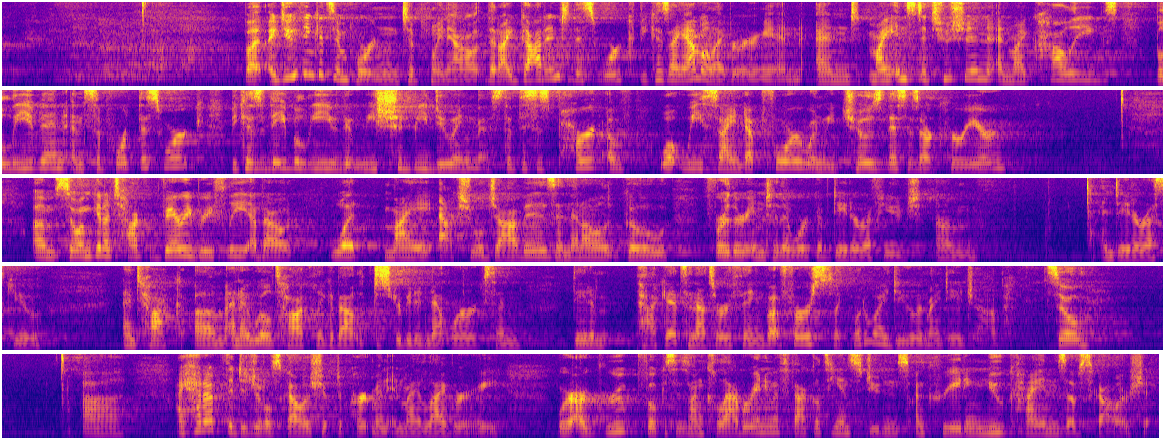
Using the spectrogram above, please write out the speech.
But I do think it's important to point out that I got into this work because I am a librarian and my institution and my colleagues believe in and support this work because they believe that we should be doing this, that this is part of what we signed up for when we chose this as our career. Um, so I'm going to talk very briefly about what my actual job is and then I'll go further into the work of Data Refuge um, and Data Rescue and talk, um, and I will talk like about distributed networks and data packets and that sort of thing. But first, like, what do I do in my day job? So uh, I head up the digital scholarship department in my library, where our group focuses on collaborating with faculty and students on creating new kinds of scholarship.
